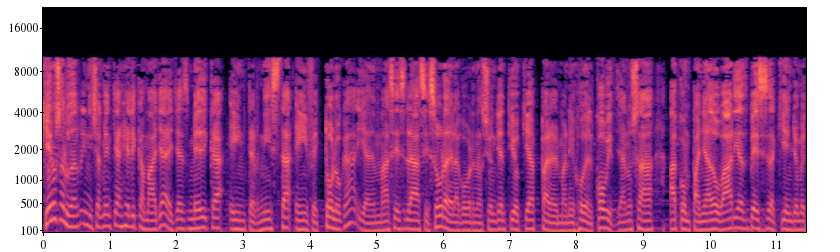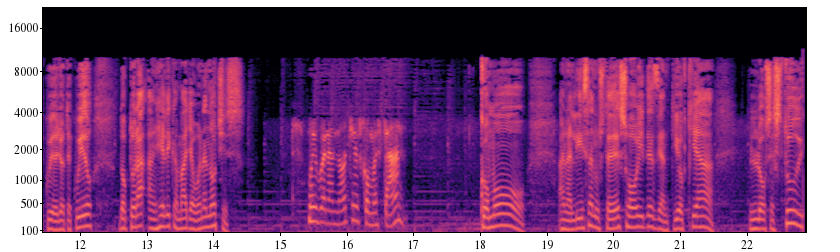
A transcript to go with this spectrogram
Quiero saludar inicialmente a Angélica Maya. Ella es médica e internista e infectóloga y además es la asesora de la gobernación de Antioquia para el manejo del COVID. Ya nos ha acompañado varias veces aquí en Yo Me Cuido, Yo Te Cuido. Doctora Angélica Maya, buenas noches. Muy buenas noches, ¿cómo están? ¿Cómo analizan ustedes hoy desde Antioquia los estudios?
